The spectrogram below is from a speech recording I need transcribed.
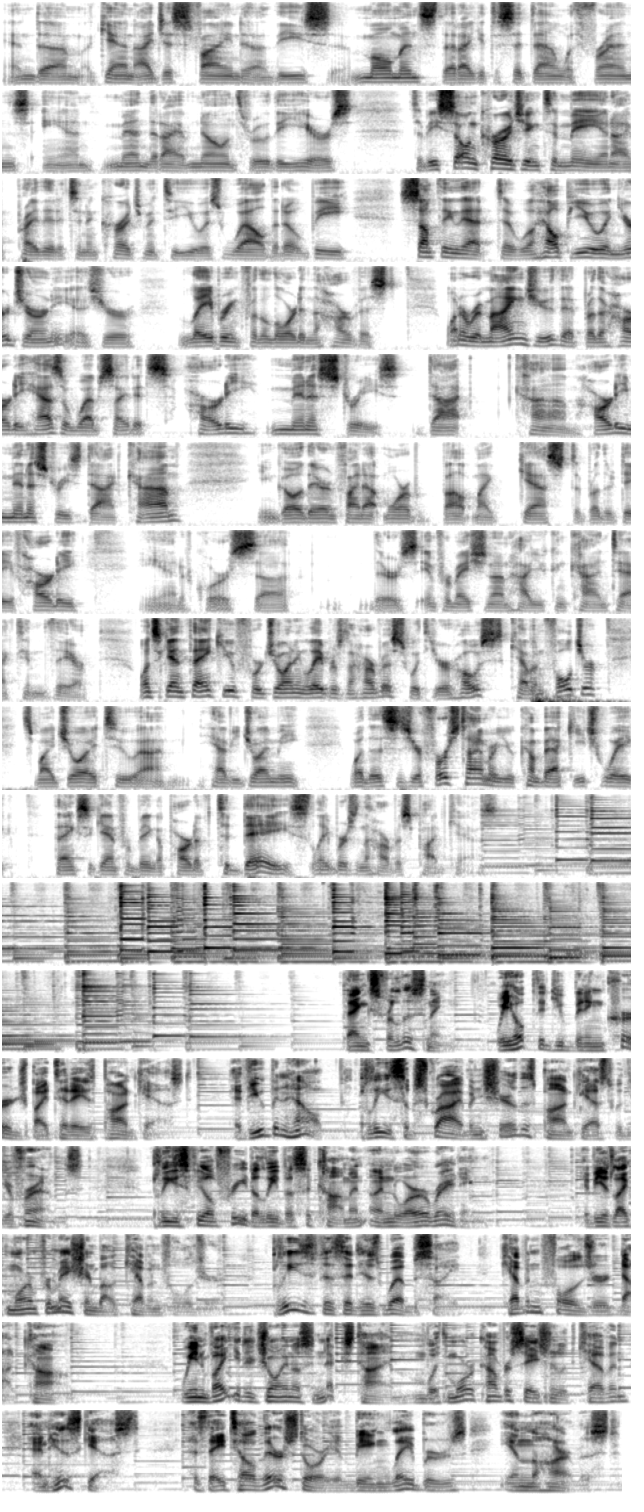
And um, again, I just find uh, these moments that I get to sit down with friends and men that I have known through the years to be so encouraging to me, and I pray that it's an encouragement to you as well, that it'll be something that uh, will help you in your journey as you're laboring for the Lord in the harvest. I want to remind you that Brother Hardy has a website. It's hardyministries.com. hardyministries.com. You can go there and find out more about my guest, Brother Dave Hardy, and of course, uh, there's information on how you can contact him there. Once again, thank you for joining Labors in the Harvest with your host, Kevin Folger. It's my joy to uh, have you join me, whether this is your first time or you come back each week. Thanks again for being a part of today's Labors in the Harvest podcast. Thanks for listening. We hope that you've been encouraged by today's podcast. If you've been helped, please subscribe and share this podcast with your friends. Please feel free to leave us a comment and or a rating. If you'd like more information about Kevin Folger, please visit his website, kevinfolger.com. We invite you to join us next time with more conversations with Kevin and his guests as they tell their story of being laborers in the harvest.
